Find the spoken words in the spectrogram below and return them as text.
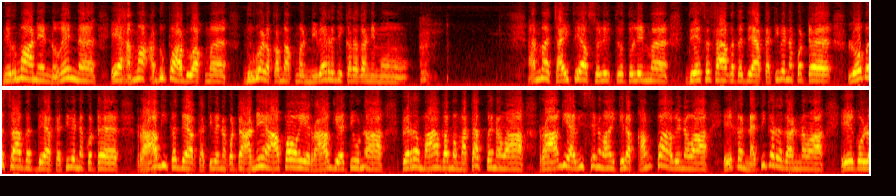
නිර්මාණය නොවෙන්න ඒ හැම අඩුපාඩුවක්ම දුර්වලකමක්ම නිවැරදි කරගනිමු. හැම චෛත්‍යයක් තුළින්ම දේශසාගත දෙයක් ඇති වෙනකොට, ලෝභසාගත දෙයක් ඇති වෙනකොට, රාගික දෙයක් ඇති වෙනකොට අනේ ආපහු ඒ රාගය ඇති වුණා. පෙර මාගම මතක් වෙනවා. රාගය අවිස්සෙනවායි කියලා කම්පා වෙනවා. ඒක නැති කරගන්නවා. ඒගොල්ල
